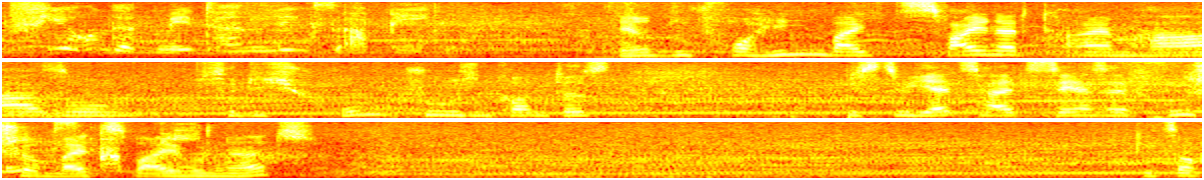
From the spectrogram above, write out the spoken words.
400 Metern links abbiegen. Während du vorhin bei 200 km/h so für dich rumcruisen konntest, bist du jetzt halt sehr, sehr früh schon bei 200. Geht's auch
